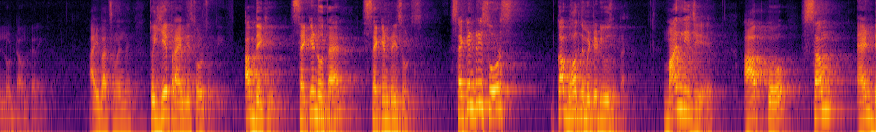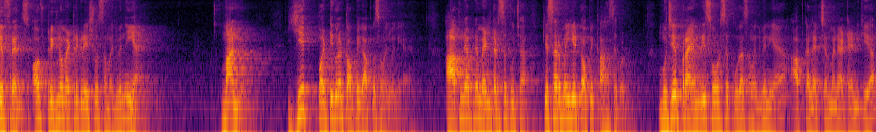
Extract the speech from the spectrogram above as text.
नोट डाउन करेंगे। आई बात समझ में? तो ये प्राइमरी सोर्स होती है। अब देखिए सेकंड होता है सेकेंडरी सोर्स सेकेंडरी सोर्स का बहुत लिमिटेड यूज़ होता है। मान लीजिए, आपको sum and difference of trigonometric ratio समझ में नहीं आया। मान लो, ये पर्टिकुलर टॉपिक आपको समझ में नहीं आया। आपने अपने मेंटर से पूछा कि, सर, मैं ये टॉपिक कहाँ से पढ़ूं? मुझे प्राइमरी सोर्स से पूरा समझ में नहीं आया। आपका लेक्चर मैंने अटेंड किया।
